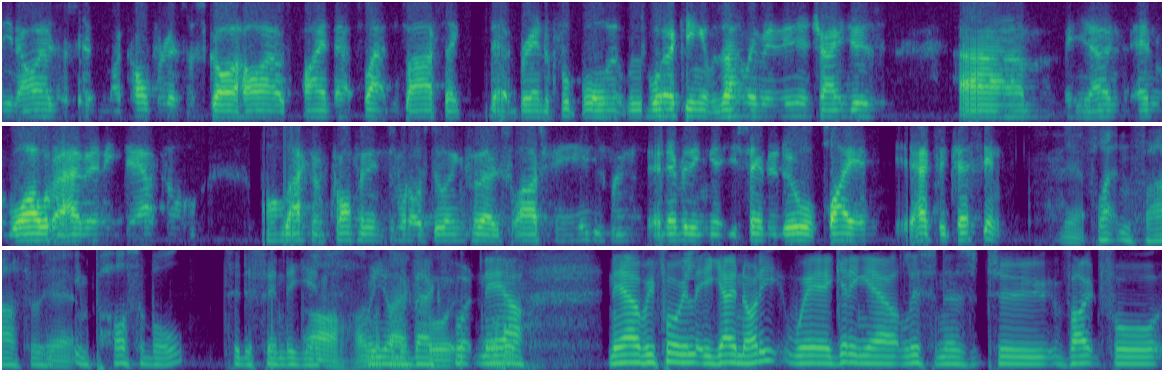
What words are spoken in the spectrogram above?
you know, as I said, my confidence was sky high. I was playing that flat and fast, that, that brand of football. It was working. It was unlimited interchanges. Um, you know, and why would I have any doubts or, or lack of confidence in what I was doing for those last few years when, and everything that you seem to do or play and it had success in? Yeah. Flat and fast was Yeah. impossible to defend against Oh, when you're on the back back foot. foot. Now, now before we let you go, Noddy, we're getting our listeners to vote for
